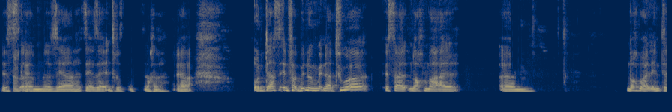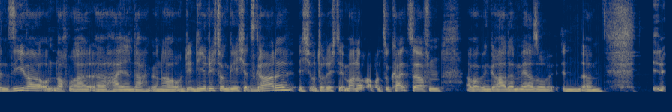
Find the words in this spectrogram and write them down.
ist okay. ähm, eine sehr, sehr, sehr interessante Sache. Ja. Und das in Verbindung mit Natur ist halt nochmal ähm, noch mal intensiver und nochmal äh, heilender, genau. Und in die Richtung gehe ich jetzt mhm. gerade. Ich unterrichte immer noch ab und zu Kitesurfen, aber bin gerade mehr so in, ähm, in,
